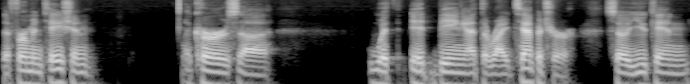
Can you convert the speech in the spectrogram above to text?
The fermentation occurs uh, with it being at the right temperature. So you can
